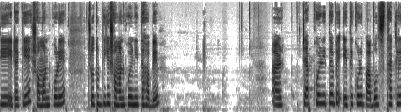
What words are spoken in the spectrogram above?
দিয়ে এটাকে সমান করে, চতুর্দিকে সমান করে নিতে হবে। আর ট্যাপ করে নিতে হবে। এতে করে বাবলস থাকলে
